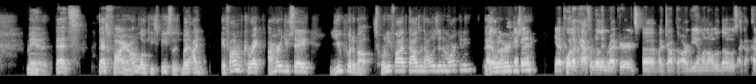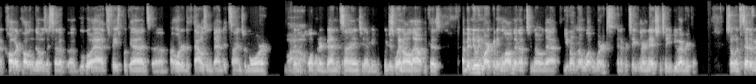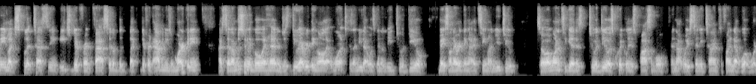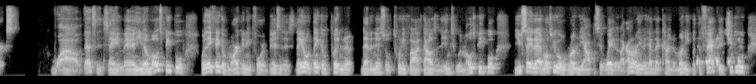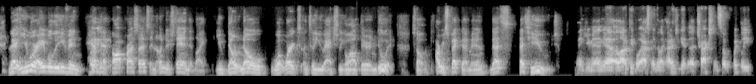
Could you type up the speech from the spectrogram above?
Man, that's that's fire. I'm low key speechless, but I, if I'm correct, I heard you say you put about twenty five thousand dollars into marketing. Is that what I heard you say? Yeah, I poured like half a million records. Um, I dropped the RVM on all of those. I got, had a caller calling those. I set up uh, Google ads, Facebook ads. Uh, I ordered a thousand bandit signs or more. Wow. Like 1200 bandit signs. Yeah. I mean, we just went all out because I've been doing marketing long enough to know that you don't know what works in a particular niche until you do everything. So instead of me like split testing each different facet of the like different avenues of marketing, I said, I'm just going to go ahead and just do everything all at once because I knew that was going to lead to a deal based on everything I had seen on YouTube. So I wanted to get us to a deal as quickly as possible and not waste any time to find out what works. Wow, that's insane, man. You know, most people when they think of marketing for a business, they don't think of putting that initial 25,000 into it. Most people, you say that, most people run the opposite way. They're like, I don't even have that kind of money, but the fact that you that you were able to even have that thought process and understand that like you don't know what works until you actually go out there and do it. So, I respect that, man. That's that's huge. Thank you, man. Yeah, a lot of people ask me they're like, "How did you get uh, traction so quickly?"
